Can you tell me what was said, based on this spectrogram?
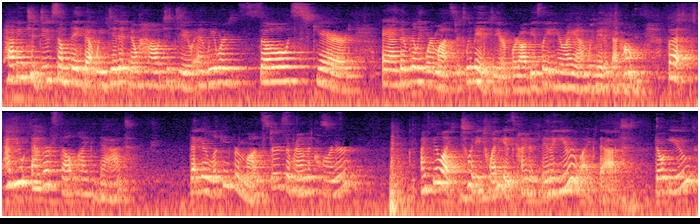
having to do something that we didn't know how to do, and we were so scared. And there really were monsters. We made it to the airport, obviously, and here I am. We made it back home. But have you ever felt like that? That you're looking for monsters around the corner? I feel like 2020 has kind of been a year like that, don't you?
